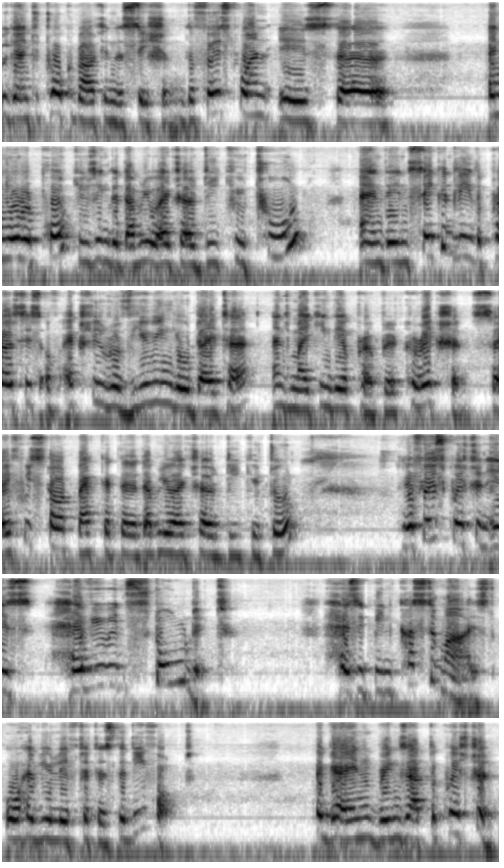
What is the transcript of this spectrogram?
we're going to talk about in this session. The first one is the annual report using the WHO DQ tool. And then secondly, the process of actually reviewing your data and making the appropriate corrections. So if we start back at the WHO DQ tool, the first question is, have you installed it? Has it been customized or have you left it as the default? Again, brings up the question,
